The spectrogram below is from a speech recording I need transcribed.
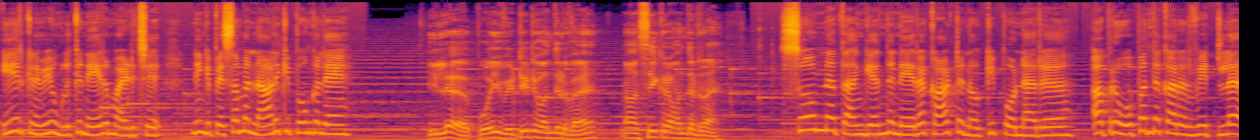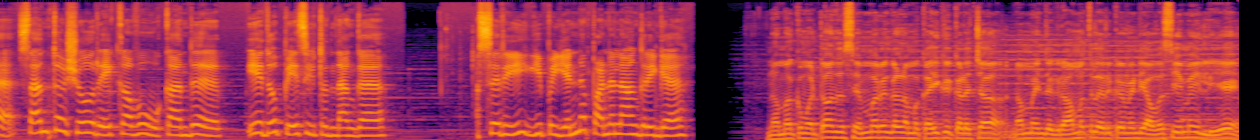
ஏற்கனவே உங்களுக்கு நேரம் ஆயிடுச்சு. நீங்க பேசாம நாளைக்கு போங்களேன் இல்லை போய் வெட்டிட்டு வந்துடுவேன். நான் சீக்கிரம் வந்துடுறேன். சோம்நாத் அங்கேருந்து நேரா காட்டை நோக்கி போனாரு. அப்புறம் ஒப்பந்தக்காரர் வீட்டில் சந்தோஷும் ரேகாவும் உட்காந்து ஏதோ பேசிக்கிட்டு இருந்தாங்க. சரி இப்போ என்ன பண்ணலாங்கிறீங்க? நமக்கு மட்டும் அந்த செம்மரங்கள் நம்ம கைக்கு கிடைச்சா நம்ம இந்த கிராமத்தில் இருக்க வேண்டிய அவசியமே இல்லையே.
